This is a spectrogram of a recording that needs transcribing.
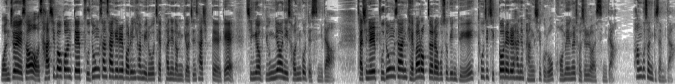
원주에서 40억 원대 부동산 사기를 벌인 혐의로 재판에 넘겨진 40대에게 징역 6년이 선고됐습니다. 자신을 부동산 개발업자라고 속인 뒤 토지 직거래를 하는 방식으로 범행을 저질러 왔습니다. 황부선 기자입니다.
